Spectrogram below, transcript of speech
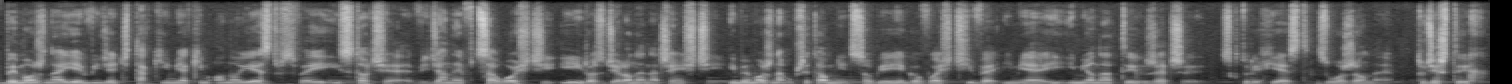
by można je widzieć takim, jakim ono jest w swej istocie, widziane w całości i rozdzielone na części, i by można uprzytomnić sobie jego właściwe imię i imiona tych rzeczy, z których jest złożone, tudzież tych,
